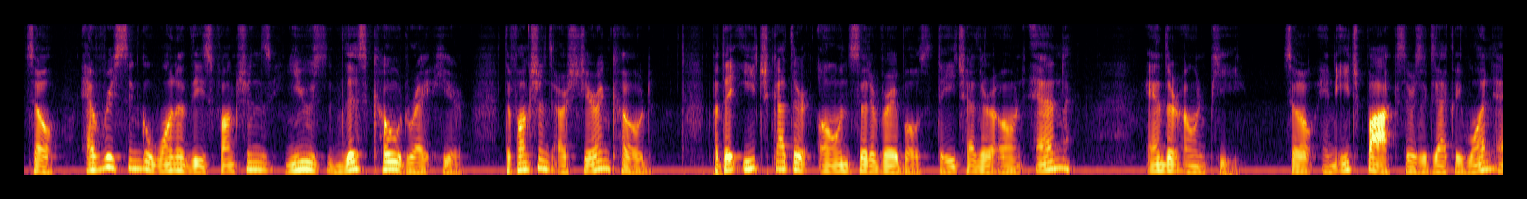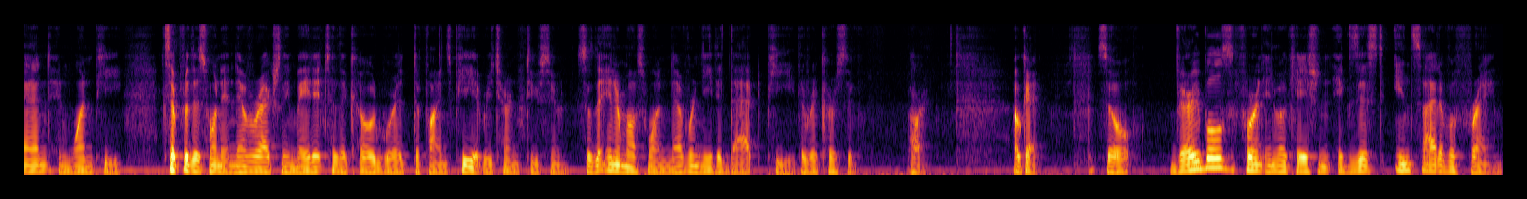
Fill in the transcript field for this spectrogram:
So every single one of these functions use this code right here. The functions are sharing code, but they each got their own set of variables. They each have their own n and their own p. So in each box, there's exactly one n and one p. Except for this one, it never actually made it to the code where it defines p. It returned too soon. So the innermost one never needed that p, the recursive part. Okay, so variables for an invocation exist inside of a frame.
